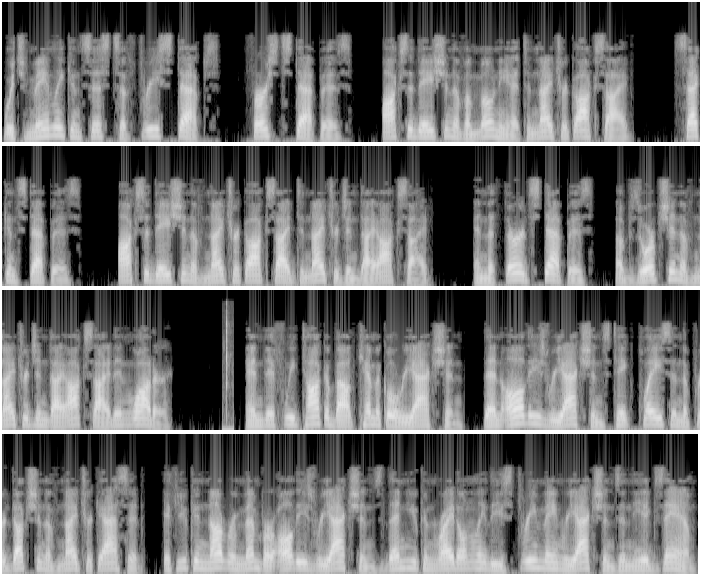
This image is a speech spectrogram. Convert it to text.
which mainly consists of three steps. First step is oxidation of ammonia to nitric oxide. Second step is oxidation of nitric oxide to nitrogen dioxide. And the third step is absorption of nitrogen dioxide in water. And if we talk about chemical reaction, then all these reactions take place in the production of nitric acid. If you cannot remember all these reactions then you can write only these three main reactions in the exam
